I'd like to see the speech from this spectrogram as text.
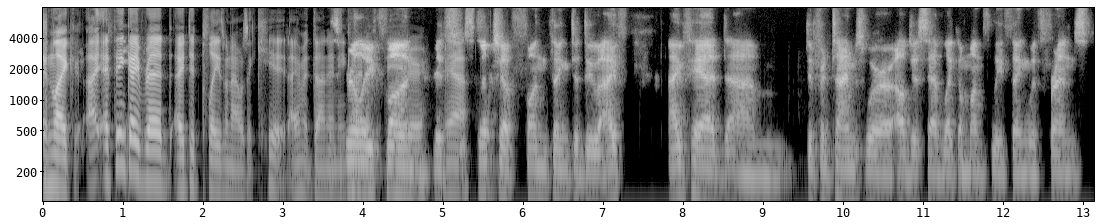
And, like, I I think I read I did plays when I was a kid. I haven't done It's any really kind of theater. fun. It's Yeah. such a fun thing to do. I've I've had um, different times where I'll just have like a monthly thing with friends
